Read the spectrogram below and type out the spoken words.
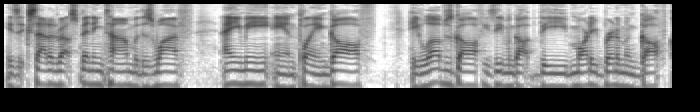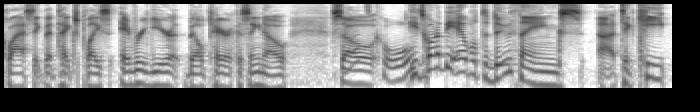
He's excited about spending time with his wife, Amy, and playing golf. He loves golf. He's even got the Marty Brennaman Golf Classic that takes place every year at Belterra Casino. So cool. he's going to be able to do things uh, to keep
